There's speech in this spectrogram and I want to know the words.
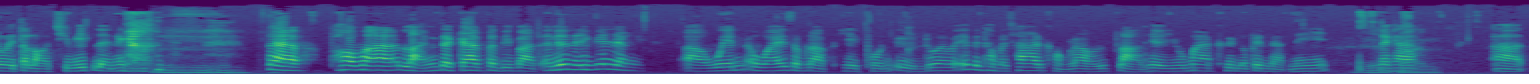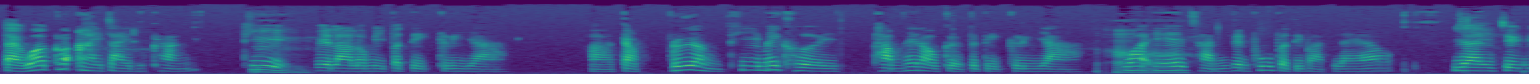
โดยตลอดชีวิตเลยนะคะอืมแต่พอมาหลังจากการปฏิบัติ อันนี้ดิฉันก็ยังอ่าเว้นเอาไว้สำหรับเหตุผลอื่นด้วยว่าเอ๊ะเป็นธรรมชาติของเราหรือเปล่าที่อายุมากขึ้นแล้วเป็นแบบนี้นะคะเกิพานอ่าแต่ว่าก็อายใจทุกครั้ง ที่อืมเวลาเรามีปฏิกิริยาอ่ากับเรื่องที่ไม่เคยทำให้เราเกิดปฏิกิริยาอ๋อว่าเอ๊ะฉันเป็นผู้ปฏิบัติแล้วยายจึง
